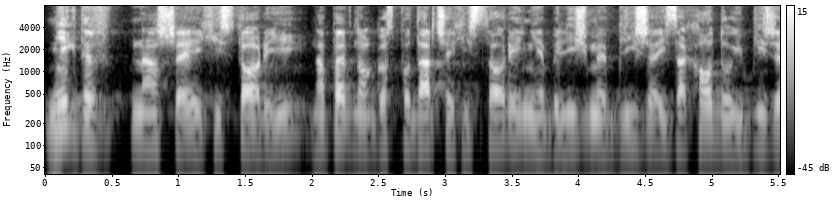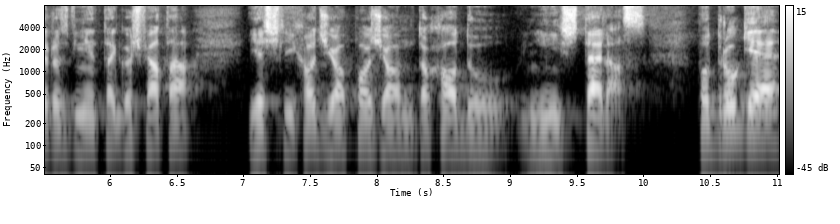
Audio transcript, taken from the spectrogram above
nigdy w naszej historii, na pewno gospodarczej historii, nie byliśmy bliżej Zachodu i bliżej rozwiniętego świata, jeśli chodzi o poziom dochodu niż teraz. Po drugie,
